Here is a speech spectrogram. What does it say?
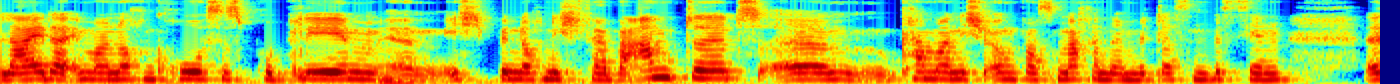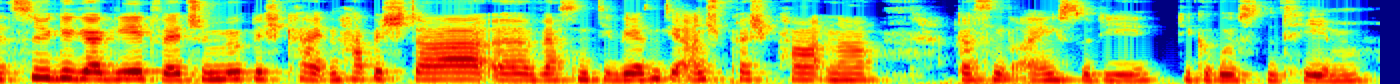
leider immer noch ein großes Problem ähm, ich bin noch nicht verbeamtet, ähm, kann man nicht irgendwas machen, damit das ein bisschen äh, zügiger geht? Welche Möglichkeiten habe ich da? Äh, wer, sind die, wer sind die Ansprechpartner? Das sind eigentlich so die, die größten Themen.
